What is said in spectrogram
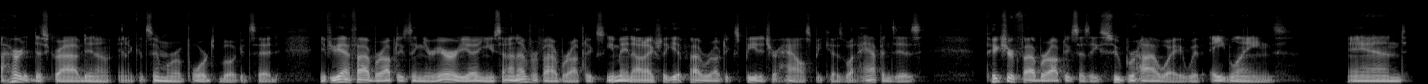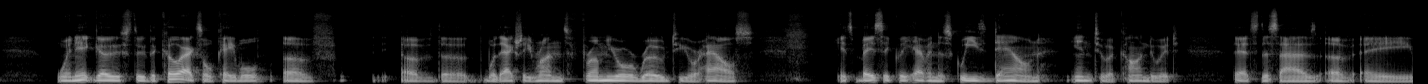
I heard it described in a in a Consumer Reports book. It said if you have fiber optics in your area and you sign up for fiber optics, you may not actually get fiber optic speed at your house because what happens is picture fiber optics as a superhighway with eight lanes, and when it goes through the coaxial cable of of the what actually runs from your road to your house, it's basically having to squeeze down into a conduit that's the size of a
